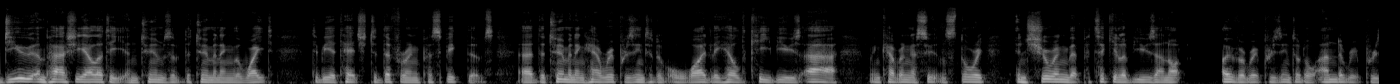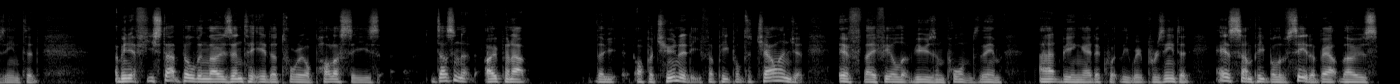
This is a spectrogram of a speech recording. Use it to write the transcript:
due impartiality in terms of determining the weight to be attached to differing perspectives, uh, determining how representative or widely held key views are when covering a certain story, ensuring that particular views are not overrepresented or underrepresented. I mean, if you start building those into editorial policies, doesn't it open up the opportunity for people to challenge it if they feel that views important to them aren't being adequately represented, as some people have said about those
